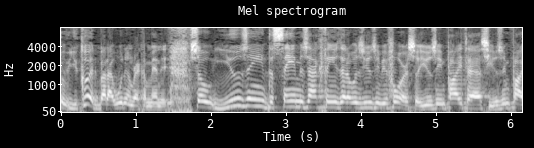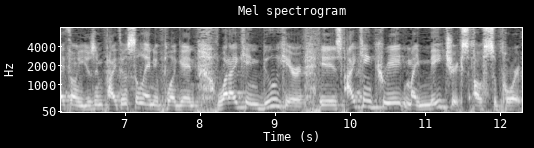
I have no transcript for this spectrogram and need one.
you could, but I wouldn't recommend it. So using the same exact things that I was using before, so using PyTest, using Python, using Python Selenium plugin, what I can do here is I can create my matrix of support,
